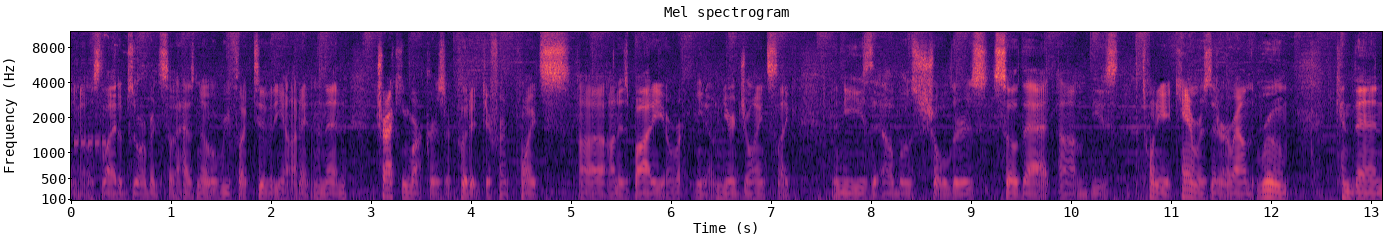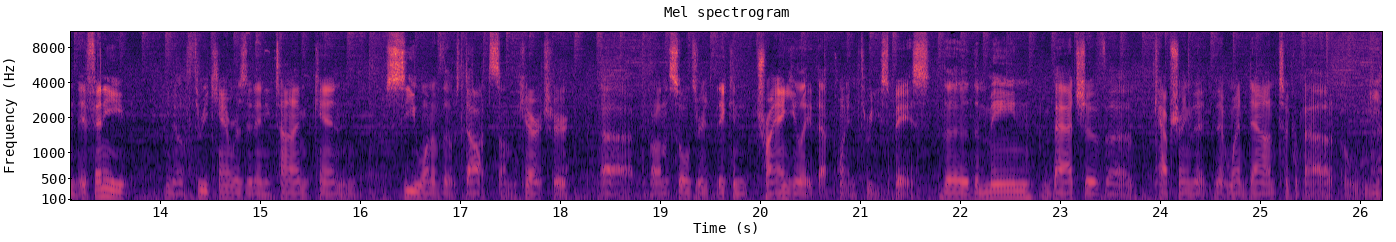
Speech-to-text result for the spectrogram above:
you know, is light absorbent, so it has no reflectivity on it. And then tracking markers are put at different points uh, on his body, or, you know, near joints like the knees, the elbows, shoulders, so that um, these 28 cameras that are around the room can then, if any you know, three cameras at any time can see one of those dots on the character uh, on the soldier, they can triangulate that point in 3D space. The the main batch of uh, capturing that, that went down took about a week,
